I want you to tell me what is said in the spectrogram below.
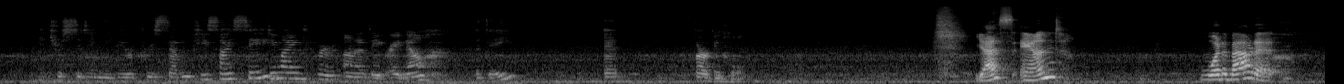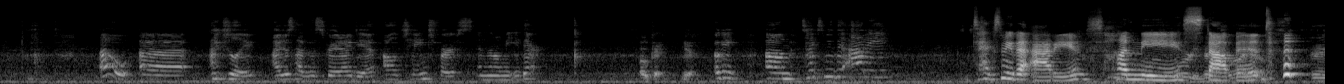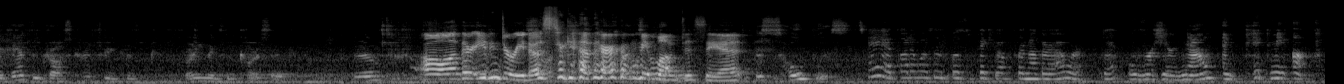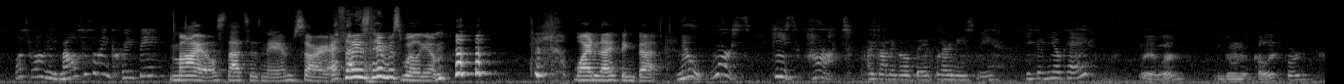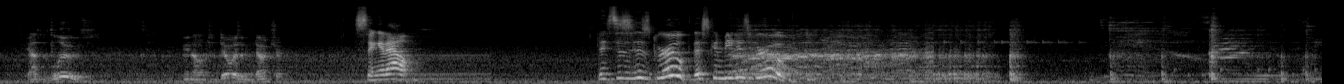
Interested in maybe your cruise seven piece, I see. Do you mind? We're on a date right now. A date? At Bargain Hole. Yes, and? What about it? Oh, uh, actually, I just had this great idea. I'll change first, and then I'll meet you there. Okay, yeah. Okay, um, text me the Addy. Text me the Addy. Honey, stop it. and I can't do cross country because running makes me car sick. You know? Oh, they're eating Doritos together. We love to see it. This is hopeless. Hey, I thought I wasn't supposed to pick you up for another hour. Get over here now and pick me up. What's wrong? Did Miles say something creepy? Miles, that's his name. Sorry, I thought his name was William. Why did I think that? No, worse. He's hot. I gotta go, babe. Blair needs me. You gonna be okay? Wait, what? You going to a college party? You got the blues. You know what to do with them, don't you? Sing it out. This is his group. This can be his group.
